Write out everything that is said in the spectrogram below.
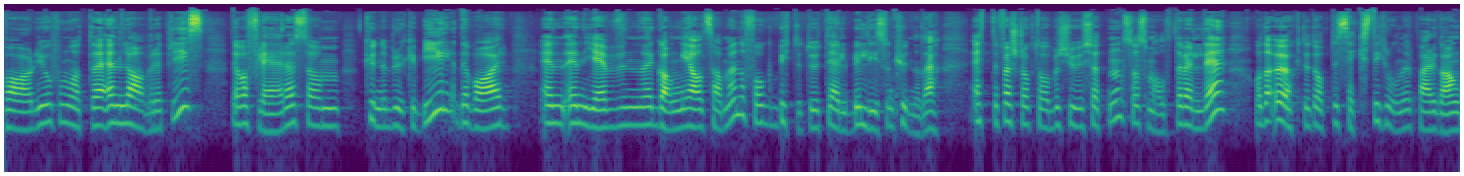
var det jo på en måte en lavere pris. Det var flere som kunne bruke bil. Det var en, en jevn gang i alt sammen, og folk byttet ut til elbil, de som kunne det. Etter 1.10.2017 så smalt det veldig, og da økte det opp til 60 kroner per gang.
